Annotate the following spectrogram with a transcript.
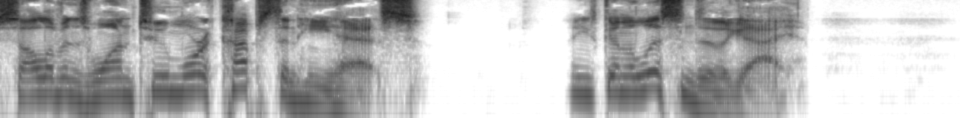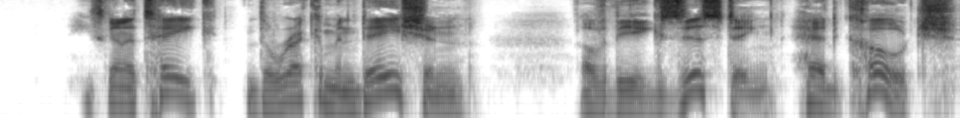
Sullivan's won two more cups than he has. He's going to listen to the guy. He's going to take the recommendation of the existing head coach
